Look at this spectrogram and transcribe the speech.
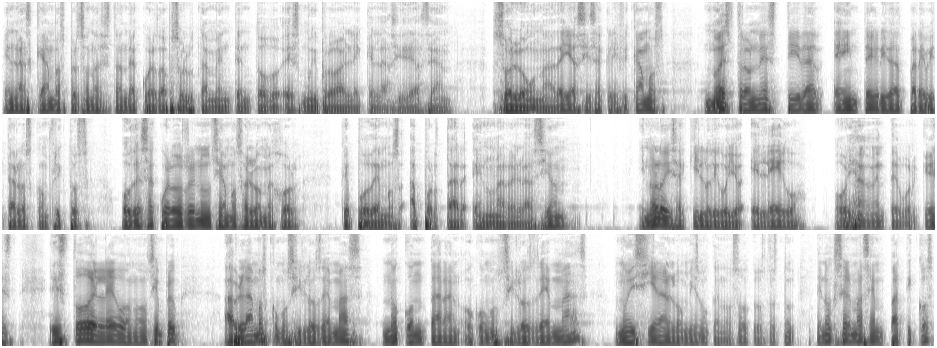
en la que ambas personas están de acuerdo absolutamente en todo. Es muy probable que las ideas sean solo una de ellas. Si sacrificamos nuestra honestidad e integridad para evitar los conflictos o desacuerdos, renunciamos a lo mejor que podemos aportar en una relación. Y no lo dice aquí, lo digo yo, el ego, obviamente, porque es, es todo el ego, ¿no? Siempre hablamos como si los demás no contaran o como si los demás no hicieran lo mismo que nosotros. Entonces, tenemos que ser más empáticos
